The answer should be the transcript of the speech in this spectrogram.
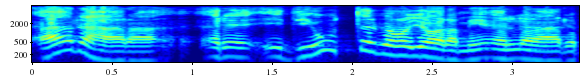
är det här, är det idioter vi har att göra med eller är det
